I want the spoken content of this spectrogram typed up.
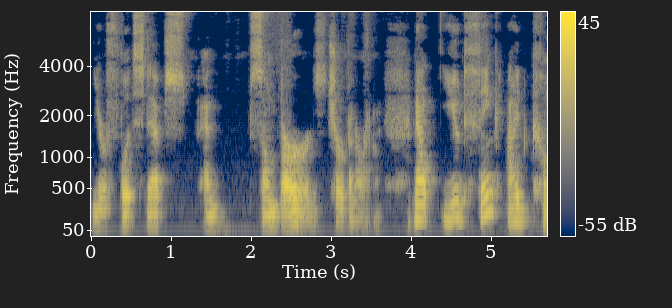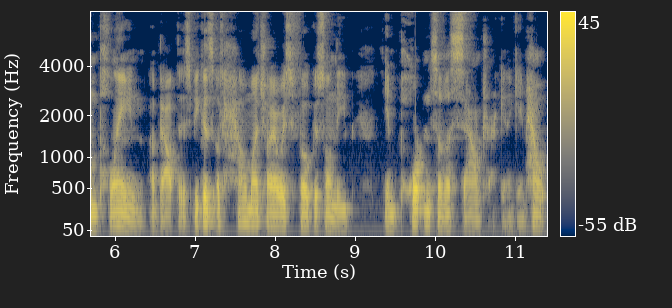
your footsteps, and some birds chirping around. Now, you'd think I'd complain about this because of how much I always focus on the importance of a soundtrack in a game, how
